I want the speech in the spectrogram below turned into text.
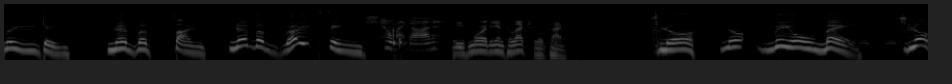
reading. Never fun. Never break things. Oh my god. He's more the intellectual type. Zloff, not real man. Zloff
